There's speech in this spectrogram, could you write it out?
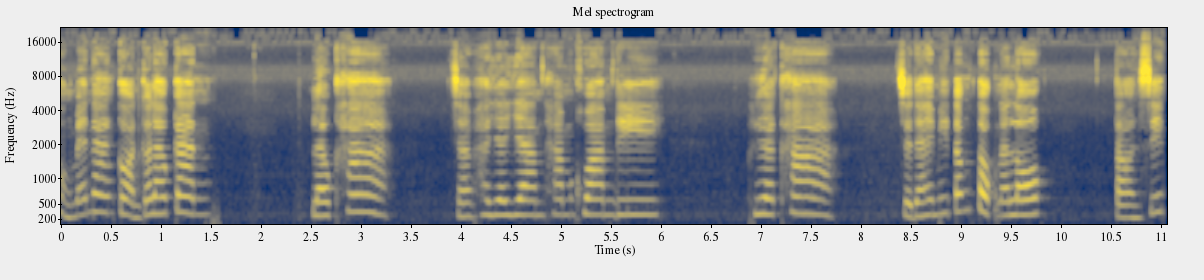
ของแม่นางก่อนก็แล้วกัน แล้วข้าจะพยายามทำความดี เพื่อข้า จะได้ไม่ต้องตกนรก ตอนสิ้น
